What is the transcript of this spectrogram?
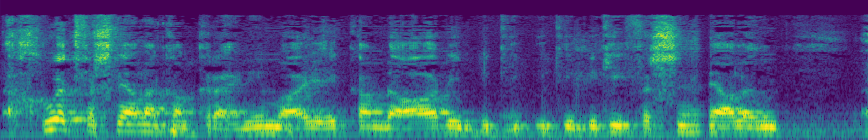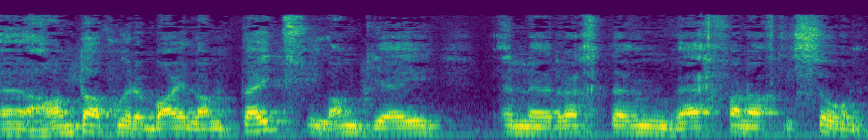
'n groot versnelling kan kry nie, maar jy kan daardie bietjie bietjie bietjie versnelling uh handhaaf oor 'n baie lang tyd, solank jy in 'n rigting weg vanaf die son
